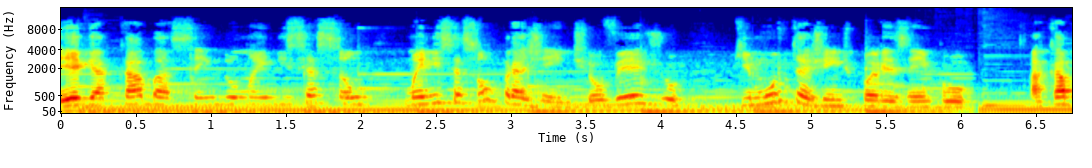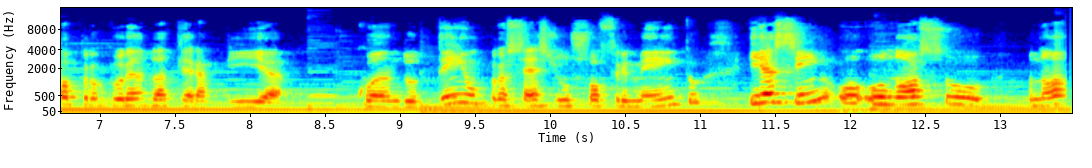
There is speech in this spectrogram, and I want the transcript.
ele acaba sendo uma iniciação, uma iniciação para gente. Eu vejo que muita gente, por exemplo, acaba procurando a terapia quando tem um processo de um sofrimento e assim o, o nosso o nosso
